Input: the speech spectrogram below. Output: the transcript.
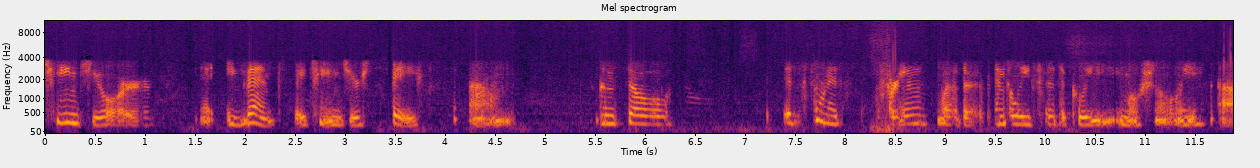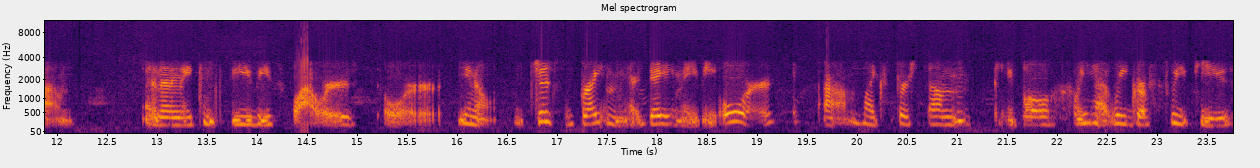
change your event, they change your space, um, and so it's fun as spring, whether mentally, physically, emotionally, um, and then they can see these flowers or you know just brighten their day maybe or um, like for some people we have we grow sweet peas,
